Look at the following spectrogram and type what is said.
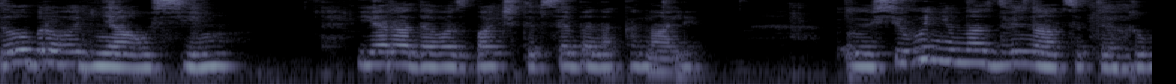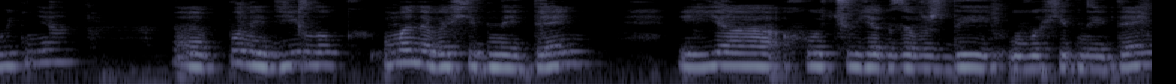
Доброго дня усім! Я рада вас бачити в себе на каналі. Е, Сьогодні в нас 12 грудня, е, понеділок. У мене вихідний день, і я хочу, як завжди, у вихідний день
